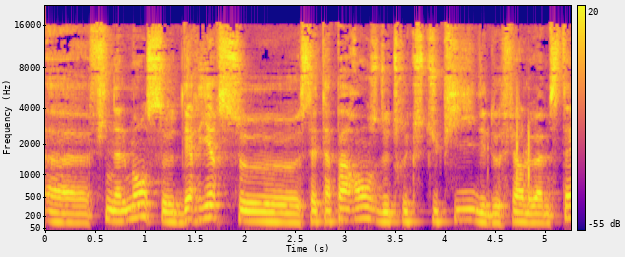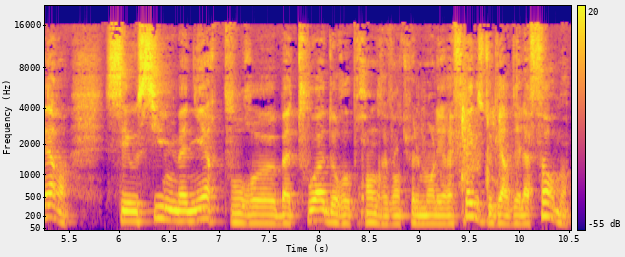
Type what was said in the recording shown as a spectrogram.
euh, finalement ce, derrière ce, cette apparence de truc stupide et de faire le hamster, c'est aussi une manière pour euh, bah, toi de reprendre éventuellement les réflexes, de garder la forme,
